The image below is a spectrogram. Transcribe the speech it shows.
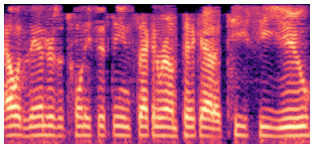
Alexander's a 2015 second round pick out of TCU.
